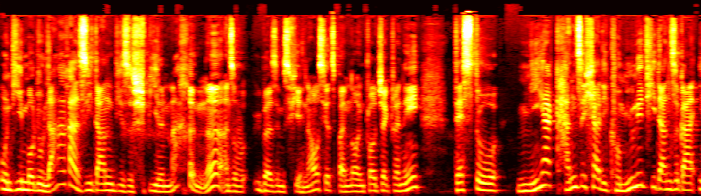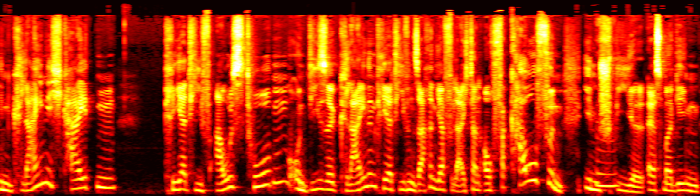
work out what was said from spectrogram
und je modularer sie dann dieses Spiel machen, ne, also über Sims 4 hinaus jetzt beim neuen Project René, desto mehr kann sich ja die Community dann sogar in Kleinigkeiten kreativ austoben und diese kleinen kreativen Sachen ja vielleicht dann auch verkaufen im mhm. Spiel. Erstmal gegen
